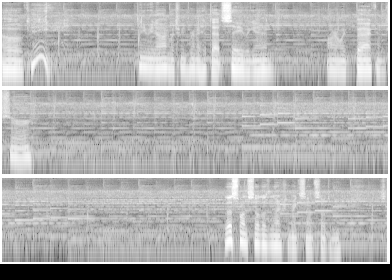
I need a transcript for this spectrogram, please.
Okay. Continuing on, which means we're gonna hit that save again. Our way back, I'm sure. This one still doesn't actually make sense though to me. So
